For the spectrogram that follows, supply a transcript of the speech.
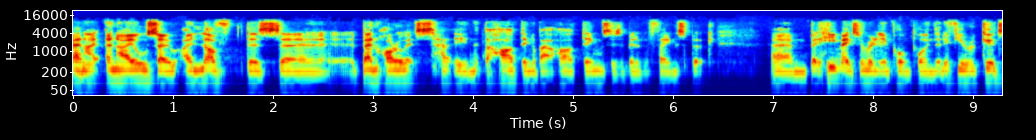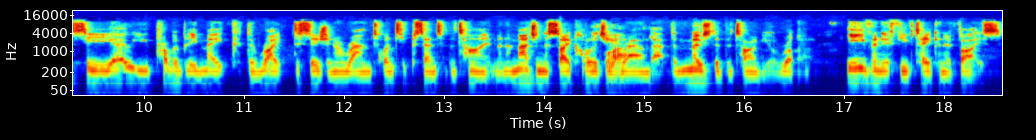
and I and I also I love there's uh, Ben Horowitz. The hard thing about hard things is a bit of a famous book, um, but he makes a really important point that if you're a good CEO, you probably make the right decision around twenty percent of the time. And imagine the psychology wow. around that. That most of the time you're wrong, even if you've taken advice.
